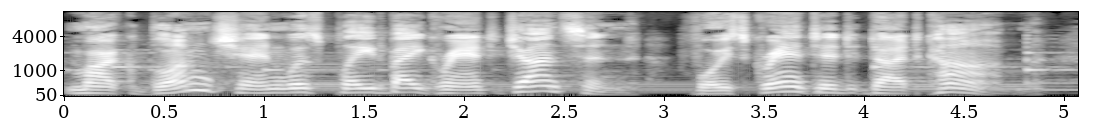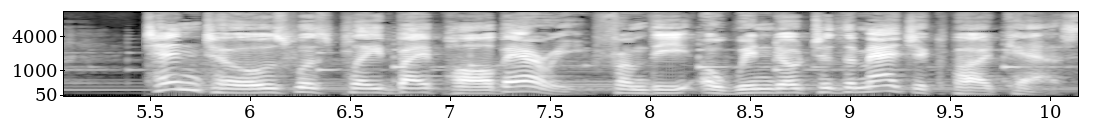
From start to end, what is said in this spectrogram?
Mark Blumchen was played by Grant Johnson, voicegranted.com. Ten Toes was played by Paul Barrie from the A Window to the Magic podcast,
